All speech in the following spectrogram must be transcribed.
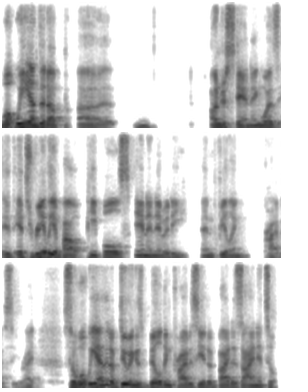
what we ended up uh, understanding was it, it's really about people's anonymity and feeling privacy, right? So what we ended up doing is building privacy by design into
